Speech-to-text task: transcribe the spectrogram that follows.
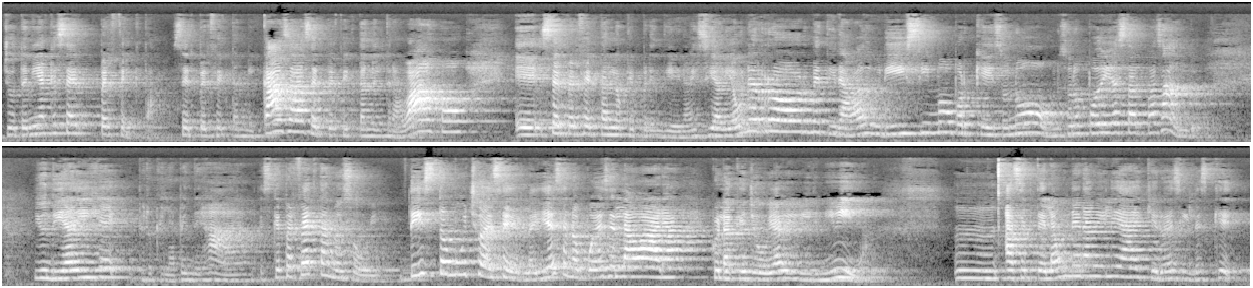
Yo tenía que ser perfecta, ser perfecta en mi casa, ser perfecta en el trabajo, eh, ser perfecta en lo que aprendiera. Y si había un error, me tiraba durísimo porque eso no, eso no podía estar pasando. Y un día dije, pero qué la pendejada, es que perfecta no soy, disto mucho de serla y esa no puede ser la vara con la que yo voy a vivir mi vida. Mm, acepté la vulnerabilidad y quiero decirles que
